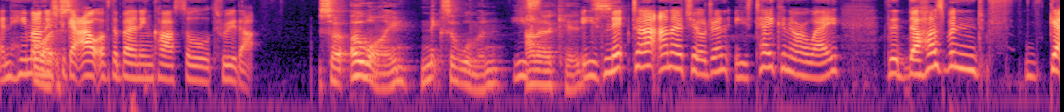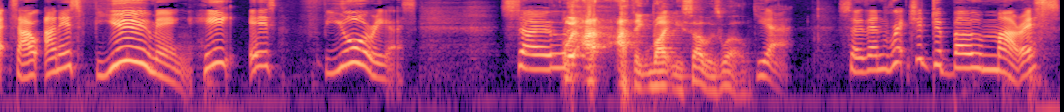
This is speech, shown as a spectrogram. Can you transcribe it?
And he managed right, to get out of the burning castle through that. So Owain nicks a woman He's, and her kids. He's nicked her and her children. He's taken her away. The the husband f- gets out and is fuming. He is furious. So Well, I, I think rightly so as well. yeah. So then Richard de Beaumaris,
